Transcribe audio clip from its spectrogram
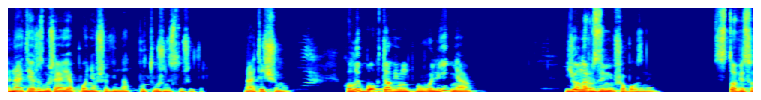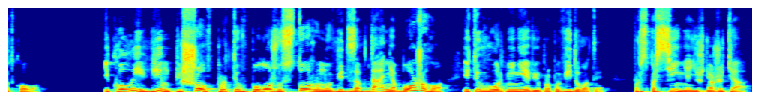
Знаєте, я розмишляю, я зрозумів, що він надпотужний служитель. Знаєте чому? Коли Бог дав йому повеління, Йона розумів, що Бог з ним. Стовідсотково. І коли він пішов в противоположну сторону від завдання Божого, іти в город Нінєвію проповідувати про спасіння їхнього життя,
